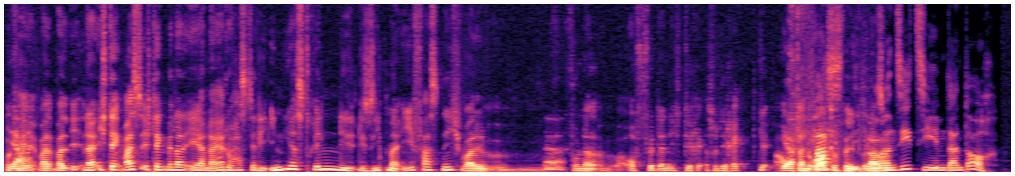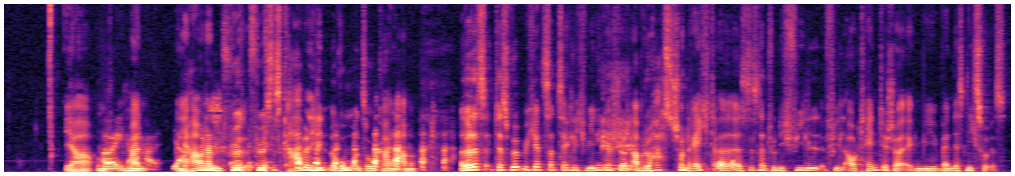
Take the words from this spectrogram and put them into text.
Okay, ja. weil, weil na, ich denke, weißt du, ich denke mir dann eher, naja, du hast ja die In-Ears drin, die, die sieht man eh fast nicht, weil ja. von der, oft wird er nicht direkt, so direkt auf ja, dein Ohr gefilmt. Aber man sieht sie eben dann doch. Ja, und ich mein, ja. ja. und dann für, führst das Kabel hinten rum und so, keine Ahnung. Also das, das wird mich jetzt tatsächlich weniger stören, aber du hast schon recht, äh, es ist natürlich viel, viel authentischer irgendwie, wenn das nicht so ist.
